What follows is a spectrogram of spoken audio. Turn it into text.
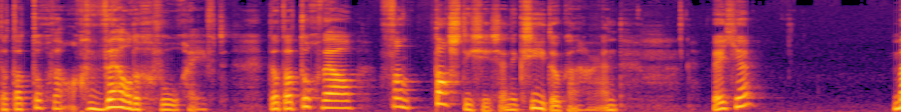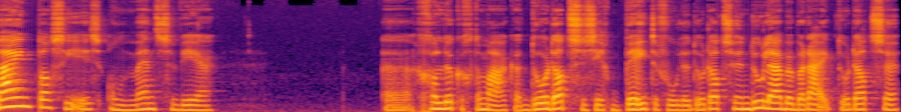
Dat dat toch wel een geweldig gevoel geeft. Dat dat toch wel fantastisch is. En ik zie het ook aan haar. En weet je, mijn passie is om mensen weer uh, gelukkig te maken. Doordat ze zich beter voelen. Doordat ze hun doelen hebben bereikt. Doordat ze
